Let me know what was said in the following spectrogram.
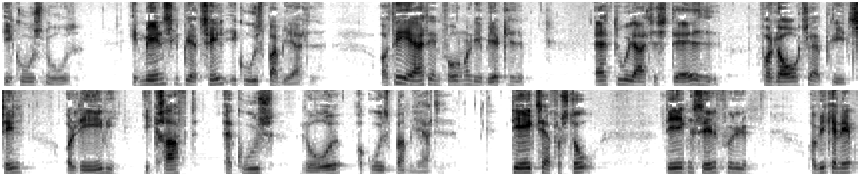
i Guds nåde. Et menneske bliver til i Guds barmhjertighed. Og det er den forunderlige virkelighed, at du og jeg til stadighed får lov til at blive til og leve i kraft af Guds nåde og Guds barmhjertighed. Det er ikke til at forstå. Det er ikke en selvfølge. Og vi kan nemt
